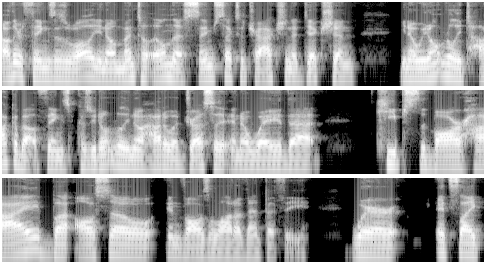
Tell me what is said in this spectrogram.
other things as well, you know, mental illness, same sex attraction, addiction. You know, we don't really talk about things because we don't really know how to address it in a way that keeps the bar high, but also involves a lot of empathy, where it's like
